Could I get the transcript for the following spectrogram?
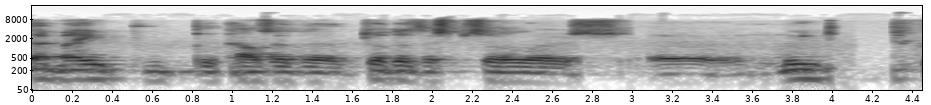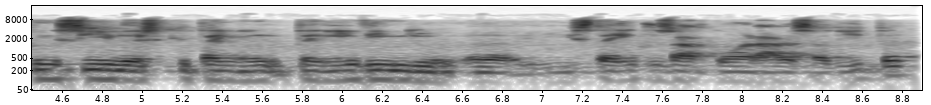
também por, por causa de todas as pessoas uh, muito conhecidas que têm, têm vindo uh, e se têm cruzado com a Arábia Saudita.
